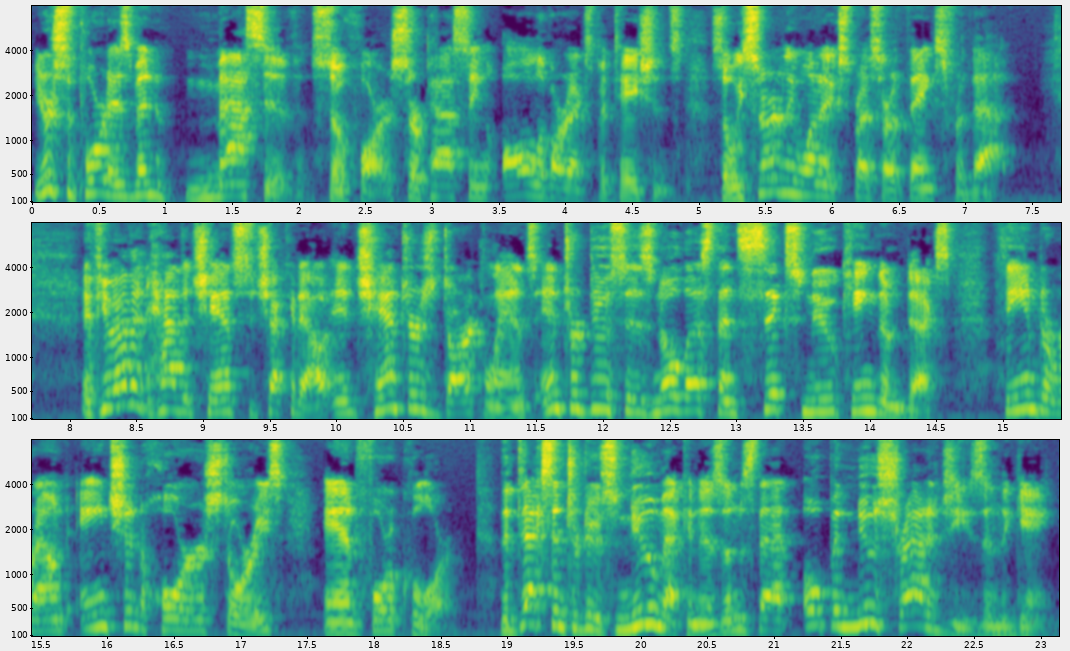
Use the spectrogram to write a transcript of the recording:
Your support has been massive so far, surpassing all of our expectations. So we certainly want to express our thanks for that. If you haven't had the chance to check it out, Enchanter's Darklands introduces no less than six new kingdom decks themed around ancient horror stories and folklore. The decks introduce new mechanisms that open new strategies in the game.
